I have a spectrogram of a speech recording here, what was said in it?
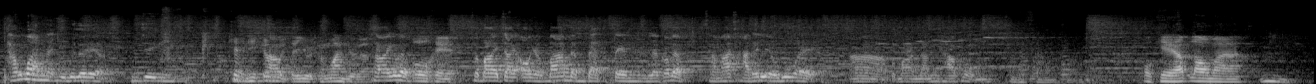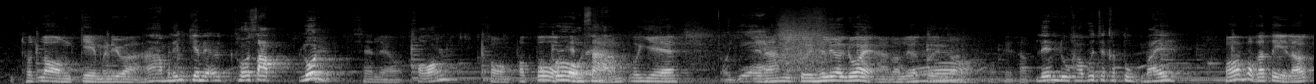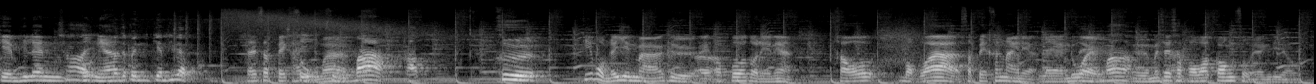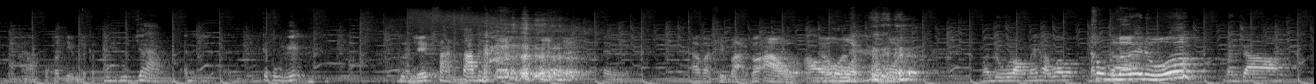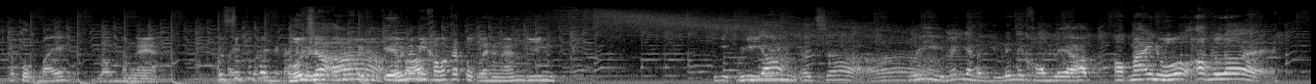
ทั้งวันน่ะอยู่ไปเลยอะจริงแค่นี้ก็เหมือนจะอยู่ทั้งวันอยู่แล้วๆใช่ก็แบบโอเค สบายใจออกจากบ้านแบบแบตเต็ม แล้วก็แบบสามารถชาร์จได้เร็วด้วยอ่าประมาณนั้นครับผมโอเคครับเรามาทดลองเกมมันดีกว่าอ่ามาเล่นเกมในโทรศัพท์รุ่นใช่แล้ว ของ ของ oppo Oppo m นะครับ3โอ้เยโอ้ยเดี๋ยวนะมีปืนให้เลือกด้วยอ่าเราเลือกปืนก่อนอ๋อโอเคครับ เล่นดูครับว่าจะกระตุกไหมเพราะว่าปกติแล้วเกมที่เล่นใช่พวกเนี้ยมันจะเป็นเกมที่แบบ ใช้สเปคใช้สูงมากสูงมากครับ คือที่ผมได้ยินมาก็คือไอ้เออ oppo ตัวนี้เนี่ยเขาบอกว่าสเปคข้างในเนี่ยแรงด้วยแรงมาก เออไม่ใช่เฉพาะว่ากล้องสวยอย่างเดียวอ่าปกติมันจะกระตุกทุกอย่างอันนี้อันนี้กระตุกนี้มันเรียกสั่นสั่นเออห้าบาทสิบบาทก็เอาเอาหมดเอาหมดมาดูลองไหมครับว่าเข้ามาเลยหนูมันจะกระตุกไหมลองดู ทำไงอะทำไมปุ๊บปุ๊บมันปุ๊บเป็นยังไงโอ้ยเจ้าอ่าเคยเล่นเกโอ้มยเหรอไม่มีคำว่ากระตุกเลยทั้งนั้นยิง ยิงเฮ้ยยิงยากเอ้เจ้าอ่าเฮ้ยแม่งยังกับอยู่เล่นในคอมเลยอะครับออกมาไอ้หนูออกมาเลย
